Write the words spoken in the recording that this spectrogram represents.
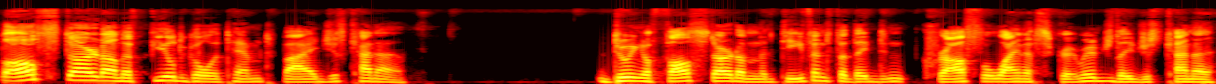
false start on a field goal attempt by just kind of doing a false start on the defense, but they didn't cross the line of scrimmage. They just kind of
